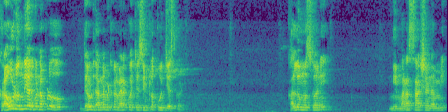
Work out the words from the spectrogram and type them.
క్రౌడ్ ఉంది అనుకున్నప్పుడు దేవుడు దండం పెట్టుకొని వెనక్కి వచ్చేసి ఇంట్లో పూజ చేసుకోండి. కళ్ళు మూసుకొని మీ మనస్సాక్షిని నమ్మి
